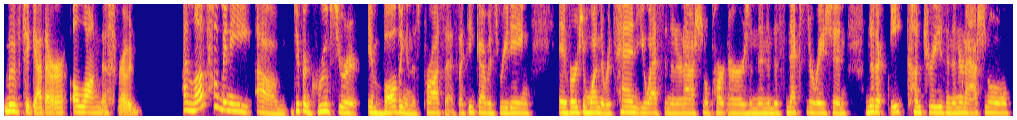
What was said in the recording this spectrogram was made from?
move together along this road. I love how many um, different groups you're involving in this process. I think I was reading in version one, there were 10 US and international partners. And then in this next iteration, another eight countries and international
